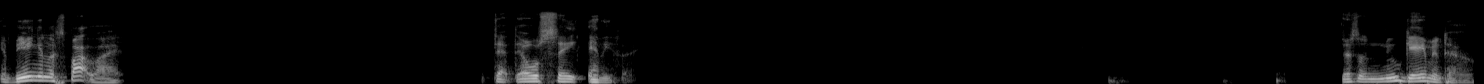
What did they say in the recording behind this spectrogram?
and being in the spotlight that they'll say anything. There's a new game in town.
